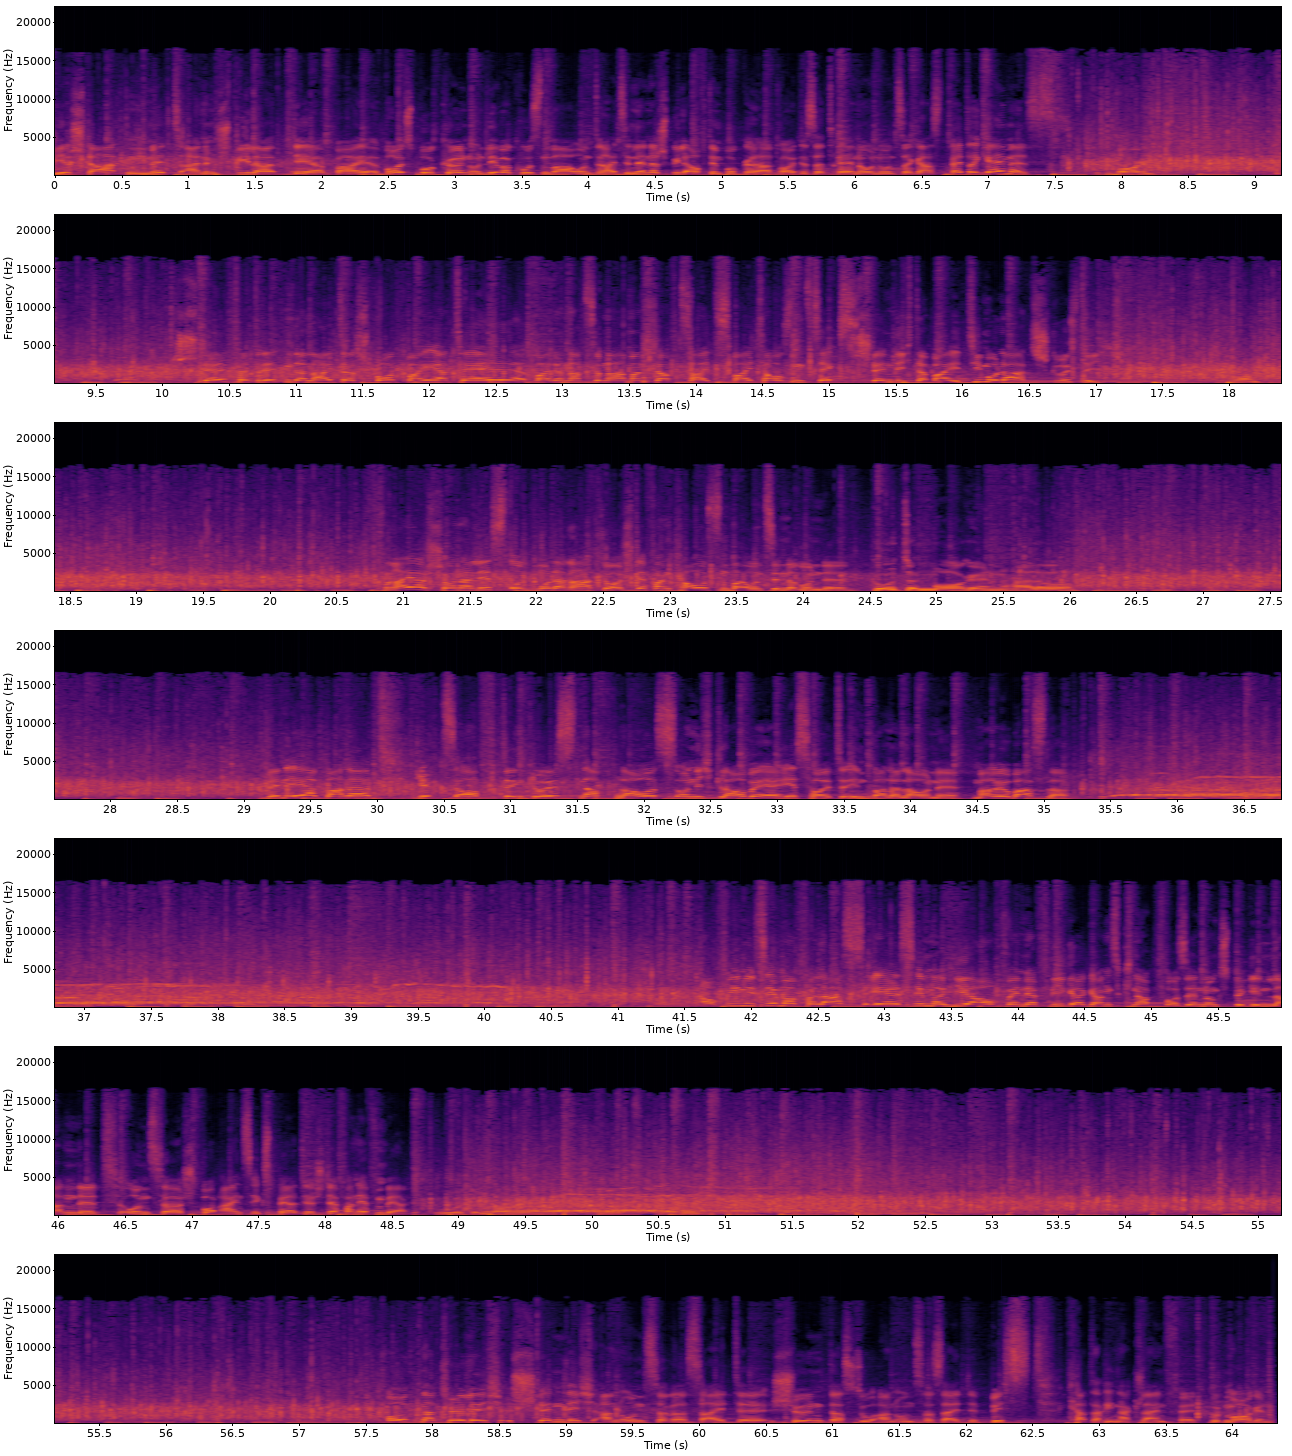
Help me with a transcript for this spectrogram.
Wir starten mit einem Spieler, der bei Wolfsburg, Köln und Leverkusen war und 13 Länderspiele auf dem Buckel hat. Heute ist er Trainer und unser Gast Patrick Gelmes. Guten Morgen. Stellvertretender Leiter Sport bei RTL, bei der Nationalmannschaft seit 2006 ständig dabei. Timo Latsch, grüß dich. Morgen. Freier Journalist und Moderator Stefan Kausen bei uns in der Runde. Guten Morgen, hallo. Wenn er ballert, gibt es oft den größten Applaus und ich glaube, er ist heute in Ballerlaune. Mario Basler. Ihn ist immer Verlass. Er ist immer hier, auch wenn der Flieger ganz knapp vor Sendungsbeginn landet. Unser Sport 1-Experte Stefan Effenberg. Guten Morgen. Und natürlich ständig an unserer Seite. Schön, dass du an unserer Seite bist. Katharina Kleinfeld. Guten Morgen.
